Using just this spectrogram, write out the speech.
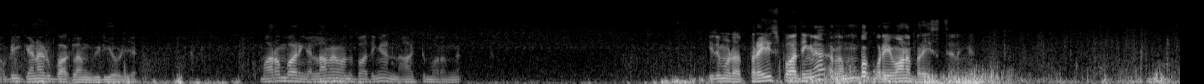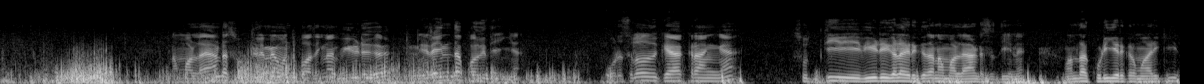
அப்படியே கிணறு பார்க்கலாம் வீடியோவிலேயே மரம் பாருங்கள் எல்லாமே வந்து பார்த்திங்கன்னா நாட்டு மரங்க இதனோட ப்ரைஸ் பார்த்தீங்கன்னா ரொம்ப குறைவான ப்ரைஸ் தானுங்க. நம்ம லேண்டை சுற்றிலுமே வந்து பார்த்திங்கன்னா வீடுகள் நிறைந்த பகுதிங்க. ஒரு சிலர் கேட்குறாங்க சுற்றி வீடுகளாக இருக்குதா நம்ம லேண்டை சுற்றின்னு வந்தால் குடியிருக்கிற மாதிரிக்கு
